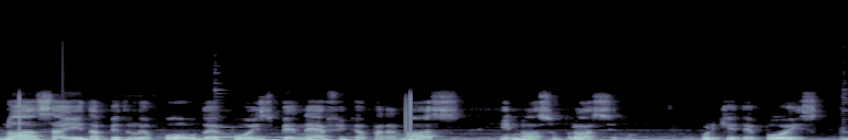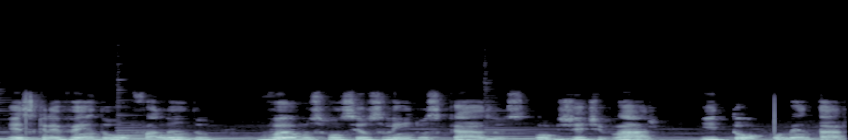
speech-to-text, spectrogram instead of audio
Nossa ida a Pedro Leopoldo é, pois, benéfica para nós e nosso próximo, porque depois, escrevendo ou falando, vamos com seus lindos casos objetivar e documentar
